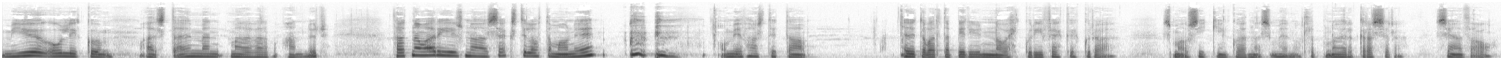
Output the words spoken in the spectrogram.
mjög ólíkum aðstæðum en maður var annur. Þarna var ég í svona 6-8 mánu og mér fannst þetta, auðvitað var þetta byrjun á ekkur, ég fekk ekkur að smá síkingu aðna sem hefði náttúrulega búin að vera grassera síðan þá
